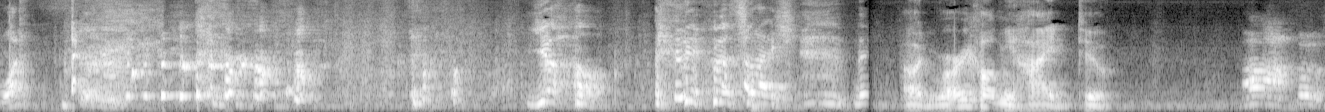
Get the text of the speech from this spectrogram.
What? Yo. it was like. Oh, Rory called me Hyde too. Ah, boo.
